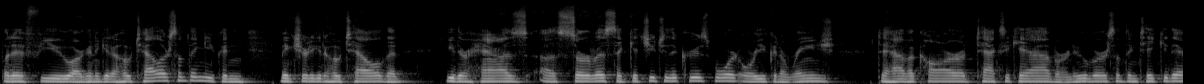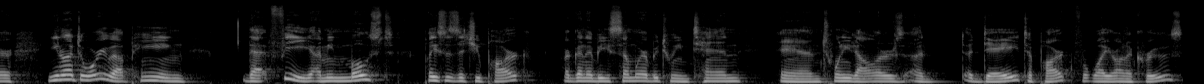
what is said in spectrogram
But if you are going to get a hotel or something, you can make sure to get a hotel that either has a service that gets you to the cruise board or you can arrange to have a car, a taxi cab, or an Uber or something take you there. You don't have to worry about paying that fee. I mean, most places that you park are going to be somewhere between 10 and $20 a, a day to park for, while you're on a cruise,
